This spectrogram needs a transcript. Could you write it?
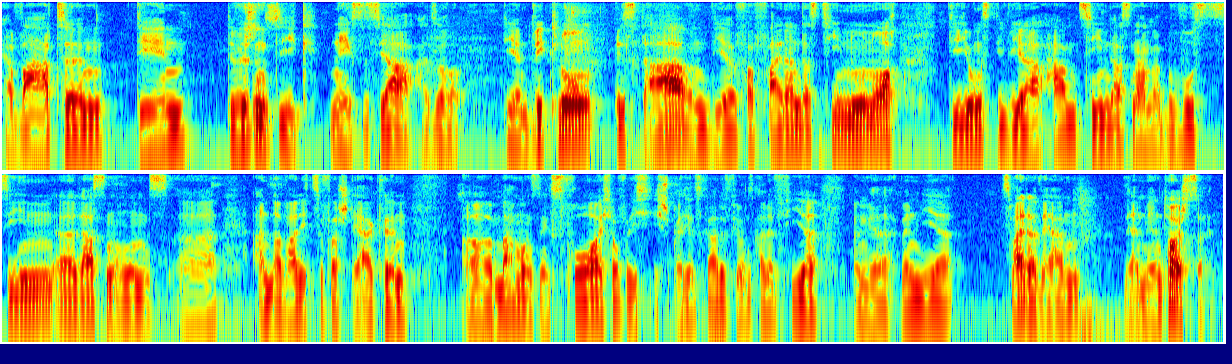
erwarten den Division-Sieg nächstes Jahr. Also die Entwicklung ist da und wir verfeinern das Team nur noch. Die Jungs, die wir haben ziehen lassen, haben wir bewusst ziehen äh, lassen, uns äh, anderweitig zu verstärken. Äh, machen wir uns nichts vor. Ich hoffe, ich, ich spreche jetzt gerade für uns alle vier. Wenn wir, wenn wir Zweiter werden, werden wir enttäuscht sein.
